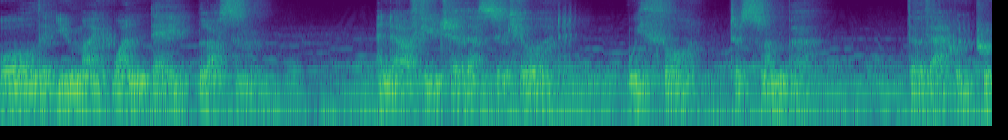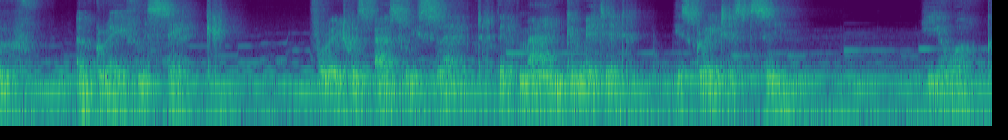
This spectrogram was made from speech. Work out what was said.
all that you might one day blossom. And our future thus secured, we thought to slumber, though that would prove a grave mistake. For it was as we slept that man committed his greatest sin. He awoke.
